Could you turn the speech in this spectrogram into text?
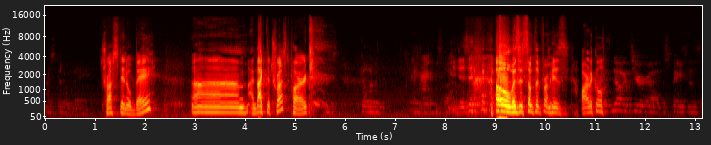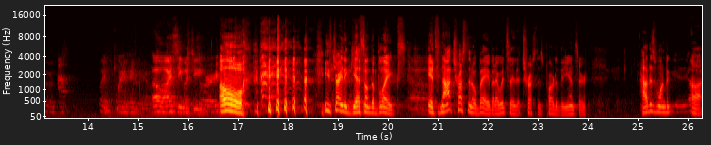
Trust and obey. Trust and obey? Um, I'd like the trust part. oh, was it something from his article? No, it's your uh, the spaces. So it's, just, it's like plain hanging out. Oh, I see what you. Sorry. Oh, he's trying to guess on the blanks. Uh, it's not trust and obey, but I would say that trust is part of the answer. How does one? Be, uh,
